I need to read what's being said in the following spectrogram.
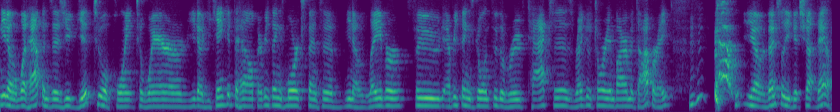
You know, what happens is you get to a point to where, you know, you can't get the help, everything's more expensive, you know, labor, food, everything's going through the roof, taxes, regulatory environment to operate. Mm-hmm. you know, eventually you get shut down.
